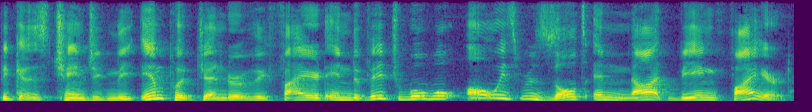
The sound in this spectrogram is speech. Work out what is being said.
because changing the input gender of the fired individual will always result in not being fired,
